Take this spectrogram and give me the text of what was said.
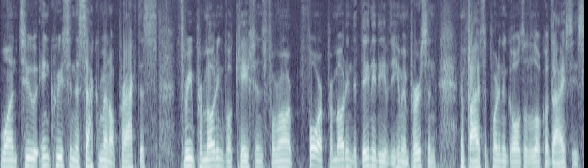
one, two, increasing the sacramental practice, three, promoting vocations, four, four, promoting the dignity of the human person, and five, supporting the goals of the local diocese.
